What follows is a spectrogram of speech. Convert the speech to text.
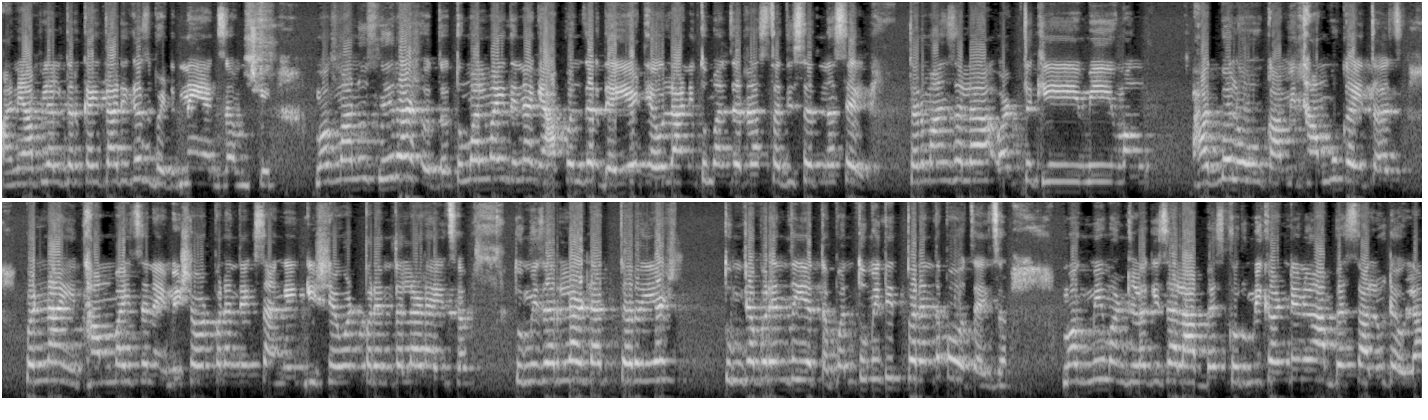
आणि आपल्याला तर काही तारीखच भेटत नाही एक्झामची मग माणूस निराश होतं. तुम्हाला माहिती आहे ना की आपण जर ध्येय ठेवलं आणि तुम्हाला जर रस्ता दिसत नसेल तर माणसाला वाटतं की मी मग हातबल होऊ का? मी थांबू का इथंच? पण नाही थांबायचं नाही. मी शेवटपर्यंत एक सांगेन की शेवटपर्यंत लढायचं. तुम्ही जर लढलात तर यश तुमच्यापर्यंत येतं पण तुम्ही तिथपर्यंत पोहोचायचं. मग मी म्हटलं की चला अभ्यास करू. मी कंटिन्यू अभ्यास चालू ठेवला.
